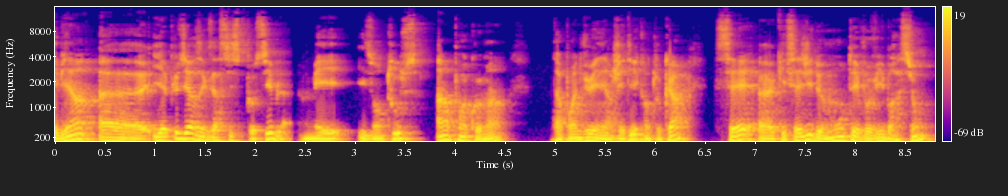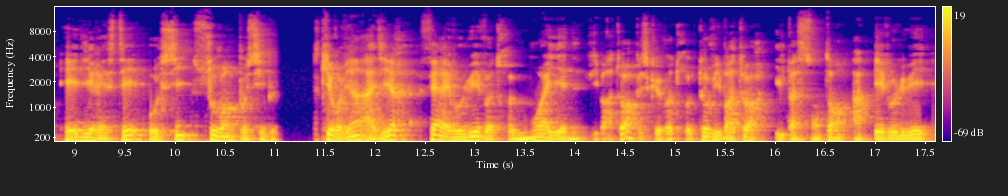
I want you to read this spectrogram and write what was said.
eh bien, euh, il y a plusieurs exercices possibles, mais ils ont tous un point commun, d'un point de vue énergétique en tout cas, c'est euh, qu'il s'agit de monter vos vibrations et d'y rester aussi souvent que possible. Ce qui revient à dire faire évoluer votre moyenne vibratoire, puisque votre taux vibratoire, il passe son temps à évoluer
